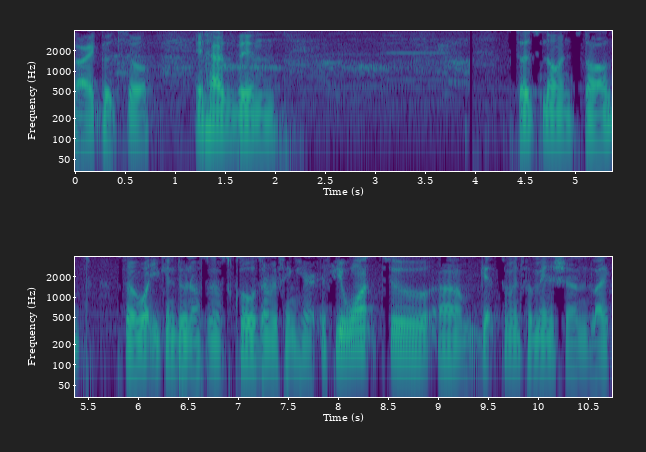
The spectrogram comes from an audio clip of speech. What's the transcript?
all right good. So it has been so it's now installed. So what you can do now is just close everything here. If you want to um, get some information like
